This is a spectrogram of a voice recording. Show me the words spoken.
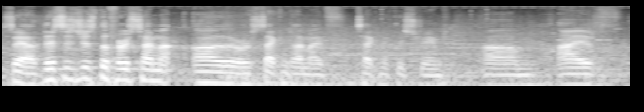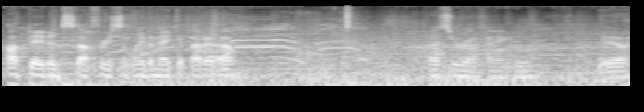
So yeah, this is just the first time, uh, or second time I've technically streamed. Um, I've updated stuff recently to make it better though. That's a rough angle. Yeah.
